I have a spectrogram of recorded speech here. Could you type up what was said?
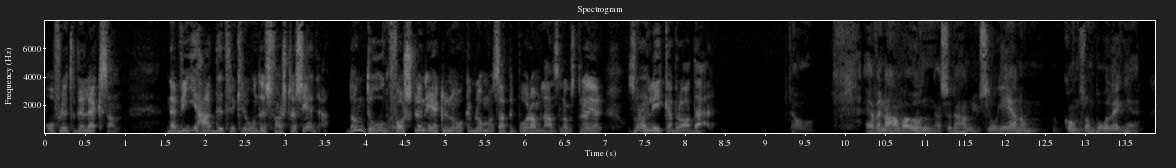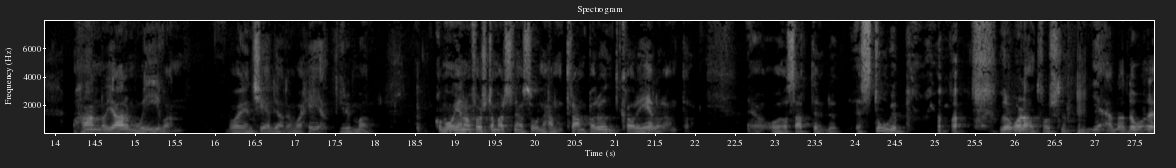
och flyttade till Leksand. När vi hade Tre Kronors första kedja. De tog Forslund, Eklund och Åkerblom och satte på dem landslagströjor. Och så var de lika bra där. Ja. Även när han var ung, alltså när han slog igenom, kom från Borlänge, och han och Jarmo och Ivan var en kedja, den var helt grymma. Kommer ihåg en av de första matcherna jag såg när han trampade runt Kari Eloranta. Och, och satte, jag stod upp och vrålade åt Forslund. Jävla dåre.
